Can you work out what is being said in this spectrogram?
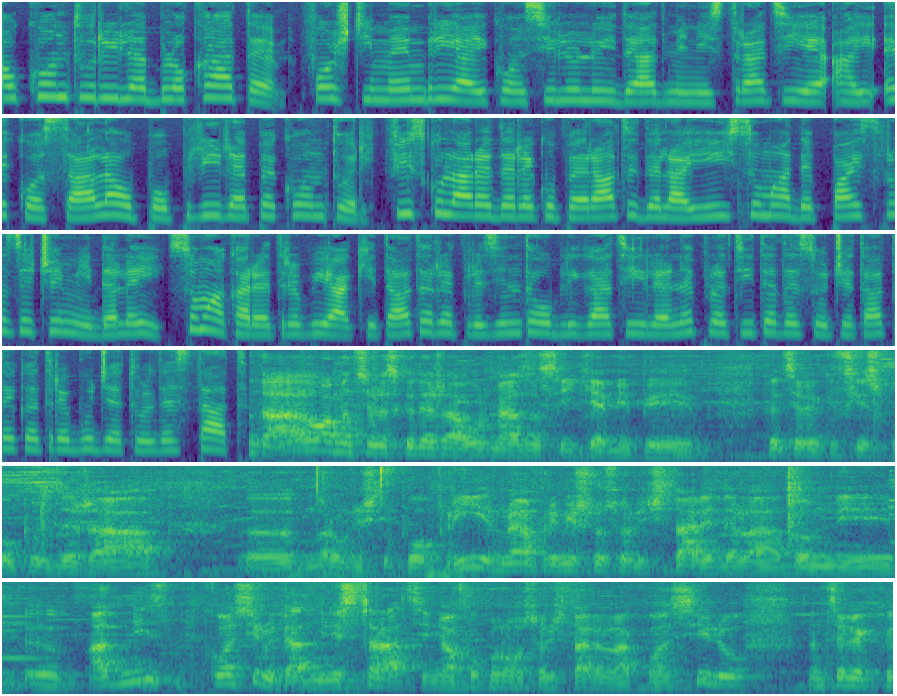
au conturile blocate. Foștii membri ai Consiliului de Administrație ai Ecosal au poprire pe conturi. Fiscul are de recuperat de la ei suma de 14.000 de lei. Suma care trebuie achitată reprezintă obligațiile neplătite de societate către bugetul de stat. Da, am înțeles că deja urmează să-i chemi pe... Că înțeleg că fiscul a pus deja uh, mă rog, niște popriri. Noi am primit și o solicitare de la domnii uh, administ- Consiliul de Administrație, ne-au făcut o solicitare la Consiliu. Înțeleg că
